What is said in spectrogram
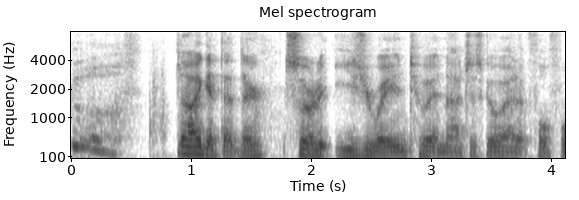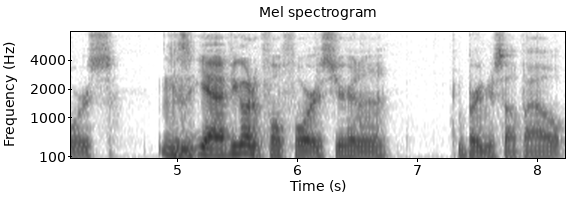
No, I get that. There, sort of ease your way into it and not just go at it full force. Because Mhm. yeah, if you go at it full force, you're gonna burn yourself out.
